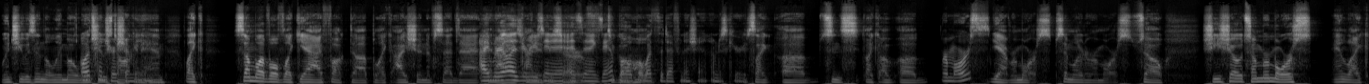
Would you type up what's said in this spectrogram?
when she was in the limo when What's she was talking to him. Like some level of like, yeah, I fucked up. Like I shouldn't have said that. I realize you're using it as an example, but what's the definition? I'm just curious. it's like uh since like a, a Remorse? yeah, remorse, similar to remorse. So she showed some remorse and like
